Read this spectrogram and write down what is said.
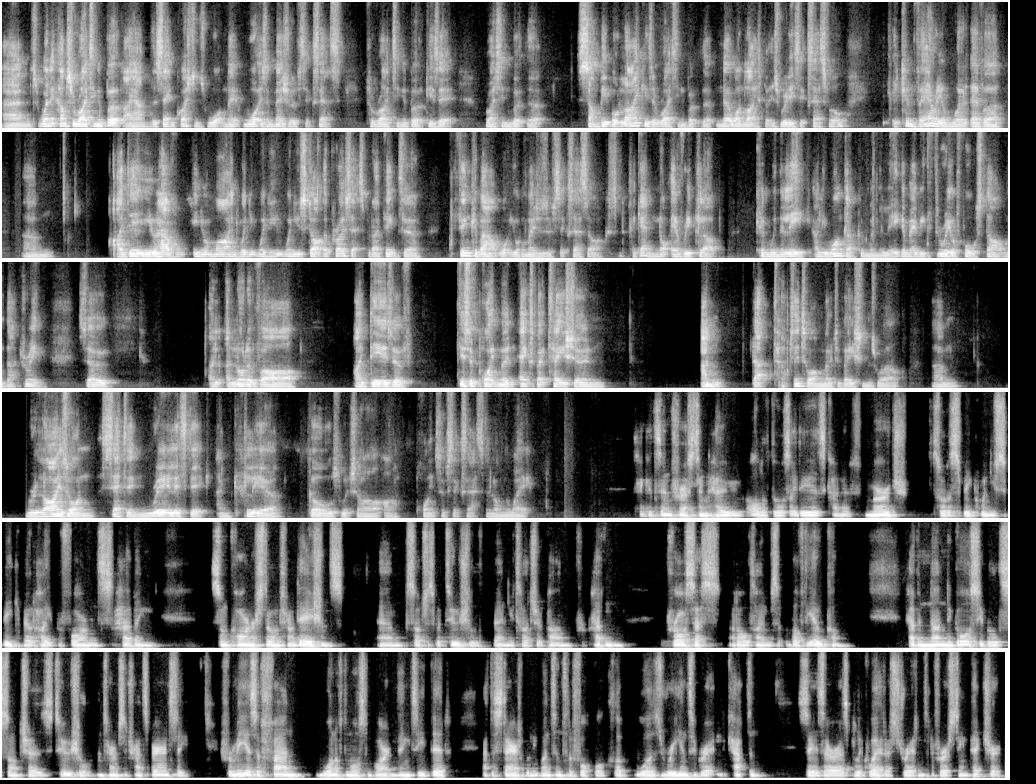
And when it comes to writing a book, I have the same questions. What, what is a measure of success for writing a book? Is it writing a book that some people like? Is it writing a book that no one likes but is really successful? It can vary on whatever um, idea you have in your mind when you when you when you start the process. But I think to think about what your measures of success are. Because again, not every club can win the league. Only one club can win the league, and maybe three or four start with that dream. So a, a lot of our ideas of disappointment, expectation, and that taps into our motivation as well, um, relies on setting realistic and clear goals which are, are points of success along the way. I think it's interesting how all of those ideas kind of merge, so to speak, when you speak about high performance, having some cornerstone foundations, um, such as with Tuchel, Ben, you touch upon having process at all times above the outcome, having non-negotiables such as Tuchel in terms of transparency. For me as a fan, one of the most important things he did at the start when he went into the football club was reintegrating the captain Cesar Azpilicueta straight into the first team picture.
